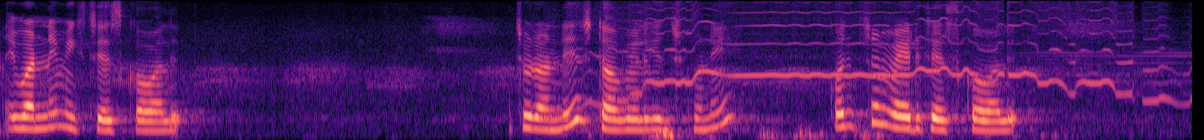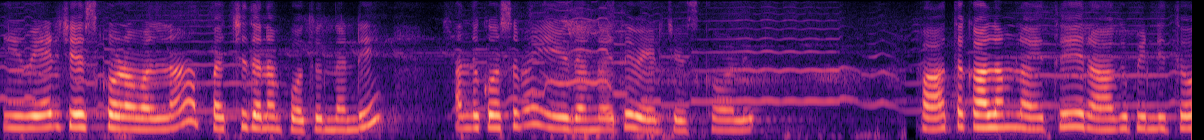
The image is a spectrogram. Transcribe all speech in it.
ఇవన్నీ మిక్స్ చేసుకోవాలి. చూడండి స్టవ్ వెలిగించుకొని కొంచెం వేడి చేసుకోవాలి. ఈ వేడి చేసుకోవడం వలన పచ్చిదనం పోతుందండి అందుకోసమే ఈ విధంగా అయితే వేడి చేసుకోవాలి. పాతకాలంలో అయితే రాగి పిండితో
